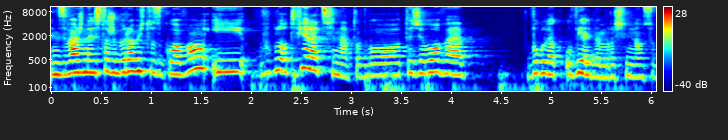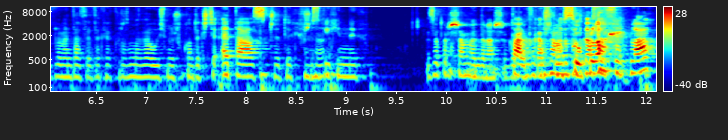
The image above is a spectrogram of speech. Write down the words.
Więc ważne jest to, żeby robić to z głową i w ogóle otwierać się na to, bo te ziołowe w ogóle uwielbiam roślinną suplementację, tak jak rozmawiałyśmy już w kontekście ETAS, czy tych wszystkich mhm. innych Zapraszamy do naszego tak, podcastu zapraszamy do podcastu suplach.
